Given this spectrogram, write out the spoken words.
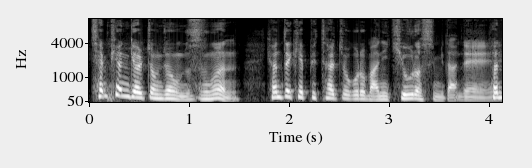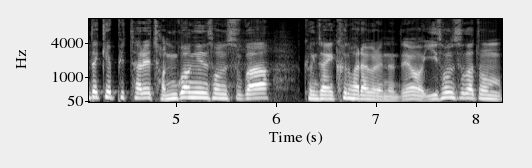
챔피언 결정전 우승은 현대캐피탈 쪽으로 많이 기울었습니다. 네. 현대캐피탈의 전광인 선수가 굉장히 큰 활약을 했는데요. 이 선수가 좀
